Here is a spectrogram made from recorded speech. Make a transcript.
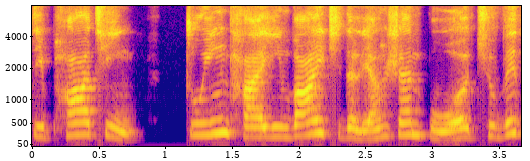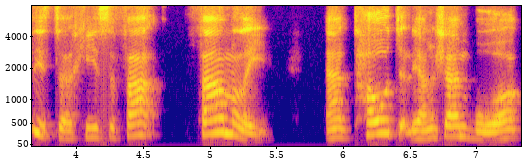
departing, Zhu Yingtai invited Liang Shanbo to visit his fa family and told Liang Shanbo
